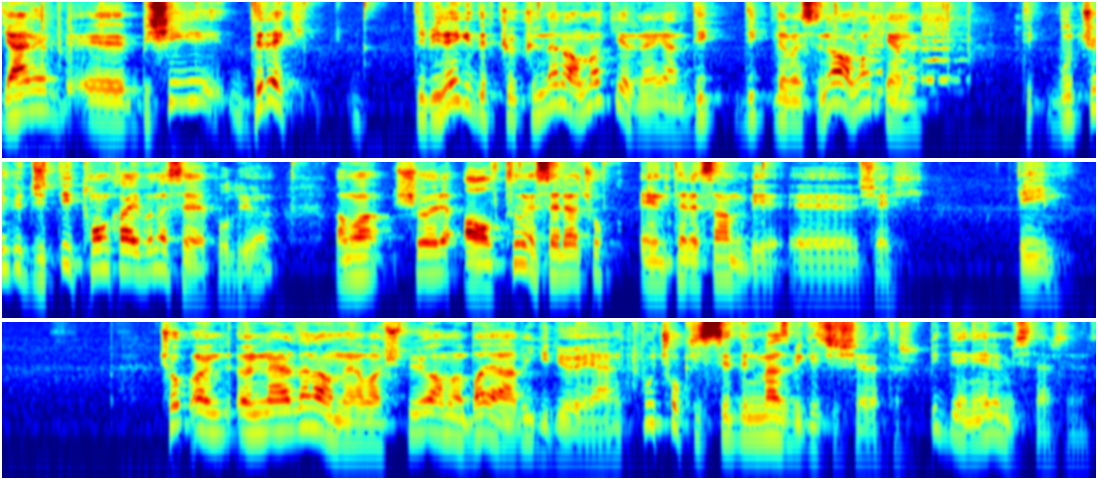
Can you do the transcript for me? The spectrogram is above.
Yani e, bir şeyi direkt dibine gidip kökünden almak yerine yani dik diklemesini almak yerine dik, bu çünkü ciddi ton kaybına sebep oluyor. Ama şöyle altı mesela çok enteresan bir e, şey eğim. Çok ön- önlerden almaya başlıyor ama bayağı bir gidiyor yani. Bu çok hissedilmez bir geçiş yaratır. Bir deneyelim isterseniz.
